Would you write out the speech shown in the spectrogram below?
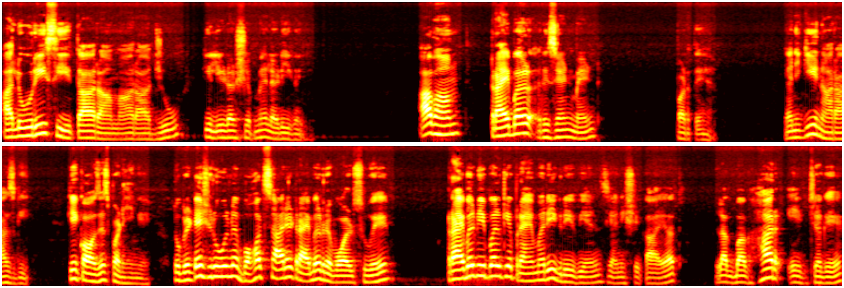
अलूरी सीता रामा राजू की लीडरशिप में लड़ी गई। अब हम ट्राइबल रिजेंटमेंट पढ़ते हैं, यानी कि नाराज़गी के कॉजेज़ पढ़ेंगे। तो ब्रिटिश रूल में बहुत सारे ट्राइबल रिवॉल्ट्स हुए। ट्राइबल पीपल के प्राइमरी ग्रेवियंस यानी शिकायत लगभग हर एक जगह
